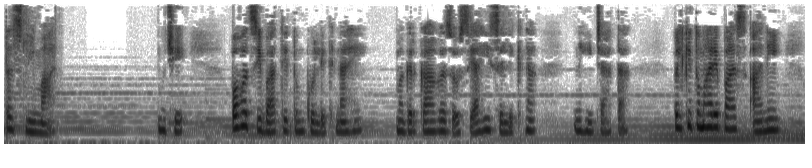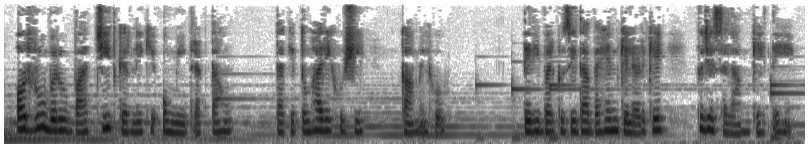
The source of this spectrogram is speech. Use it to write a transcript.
तस्लीमात। मुझे बहुत सी बातें तुमको लिखना है, मगर कागज़ और स्याही से लिखना नहीं चाहता, बल्कि तुम्हारे पास आने और रूबरू बातचीत करने की उम्मीद रखता हूँ, ताकि तुम्हारी खुशी कामिल हो। तेरी बरगुजीदा बहन के लड़के तुझे सलाम कहते हैं।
